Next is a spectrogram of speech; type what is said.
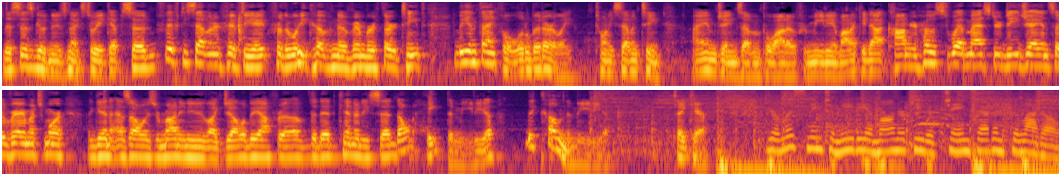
This is Good News Next Week, episode 57 or 58 for the week of November 13th. Being thankful a little bit early, 2017. I am James Evan Pilato from MediaMonarchy.com, your host, webmaster, DJ, and so very much more. Again, as always, reminding you, like Jello Biafra of the Dead Kennedy said, don't hate the media, become the media. Take care. You're listening to Media Monarchy with James Evan Pilato.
